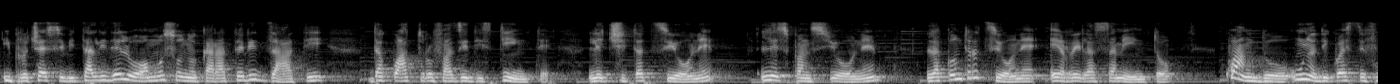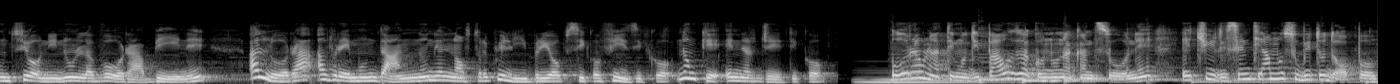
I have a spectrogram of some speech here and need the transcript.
i processi vitali dell'uomo sono caratterizzati da quattro fasi distinte, l'eccitazione, l'espansione, la contrazione e il rilassamento. Quando una di queste funzioni non lavora bene, allora avremo un danno nel nostro equilibrio psicofisico, nonché energetico. Ora un attimo di pausa con una canzone e ci risentiamo subito dopo.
